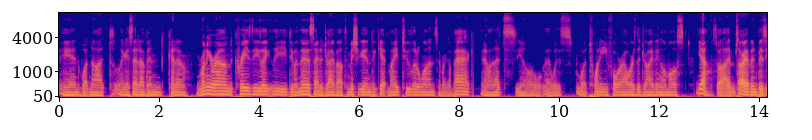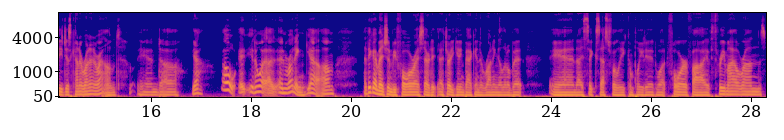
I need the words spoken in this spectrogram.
and whatnot. Like I said, I've been kind of running around crazy lately doing this. I had to drive out to Michigan to get my two little ones and bring them back. You know, that's, you know, that was what, 24 hours of driving almost. Yeah. So I'm sorry. I've been busy just kind of running around. And, uh, yeah. Oh, it, you know what? And running. Yeah. Um, I think I mentioned before I started, I started getting back into running a little bit and I successfully completed what, four or five three mile runs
